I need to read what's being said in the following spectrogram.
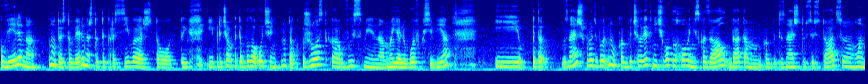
уверена, ну, то есть ты уверена, что ты красивая, что ты... И причем это было очень, ну, так, жестко высмеяна моя любовь к себе. И это знаешь, вроде бы, ну, как бы человек ничего плохого не сказал, да, там, как бы ты знаешь эту всю ситуацию, он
